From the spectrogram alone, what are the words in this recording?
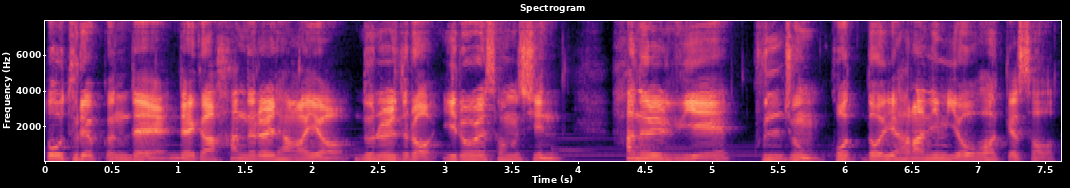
또 두렵건대 내가 하늘을 향하여 눈을 들어 1월 성신 하늘 위에 군중 곧 너희 하나님 여호와께서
